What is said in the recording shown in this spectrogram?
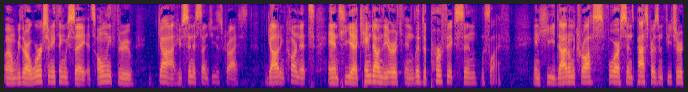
um, whether our works or anything we say. It's only through God who sent his son, Jesus Christ, God incarnate, and he uh, came down to the earth and lived a perfect, sinless life. And he died on the cross for our sins, past, present, future,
